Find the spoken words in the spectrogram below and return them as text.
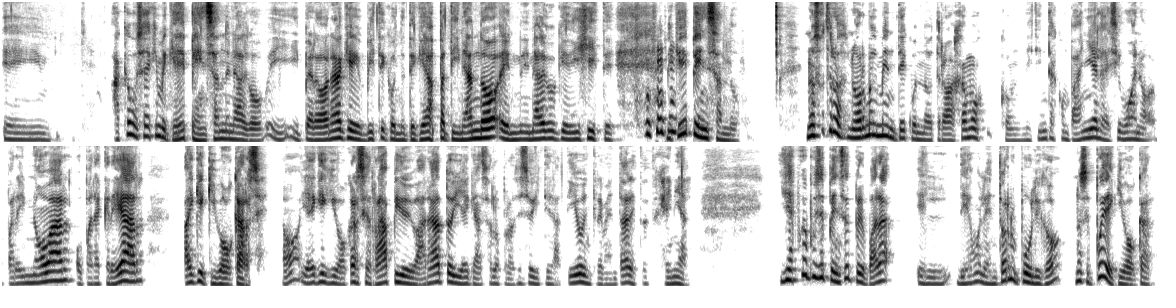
eh, acá vos sabés que me quedé pensando en algo. Y, perdona que, viste, cuando te quedas patinando en, algo que dijiste. Me quedé pensando. Nosotros normalmente cuando trabajamos con distintas compañías le decimos, bueno, para innovar o para crear hay que equivocarse, ¿no? Y hay que equivocarse rápido y barato y hay que hacer los procesos iterativos, incrementar, esto es genial. Y después puse a pensar, pero para, el, digamos, el entorno público no se puede equivocar.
